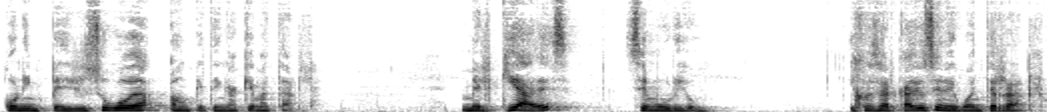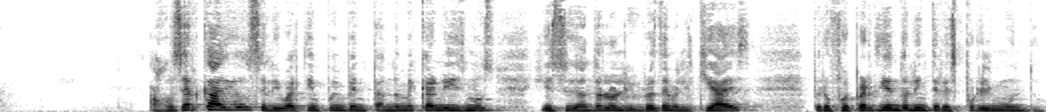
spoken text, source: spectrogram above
con impedir su boda aunque tenga que matarla. Melquiades se murió y José Arcadio se negó a enterrarlo. A José Arcadio se le iba el tiempo inventando mecanismos y estudiando los libros de Melquiades, pero fue perdiendo el interés por el mundo,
